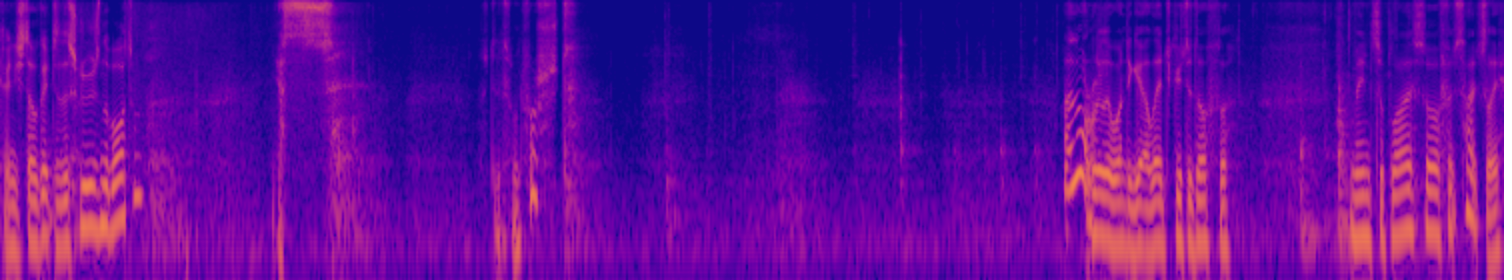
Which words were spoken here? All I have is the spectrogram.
Can you still get to the screws in the bottom? Yes. Let's do this one first. I don't really want to get electrocuted off the main supply, so if it's actually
